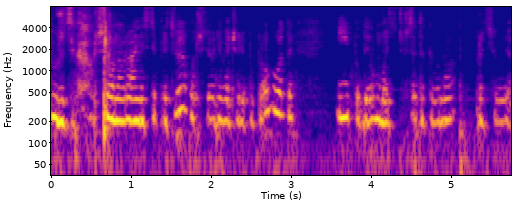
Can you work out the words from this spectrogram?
дуже цікаво, чи вона в реальності працює. Хочу сьогодні ввечері попробувати. І подивимось, чи все-таки вона працює.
